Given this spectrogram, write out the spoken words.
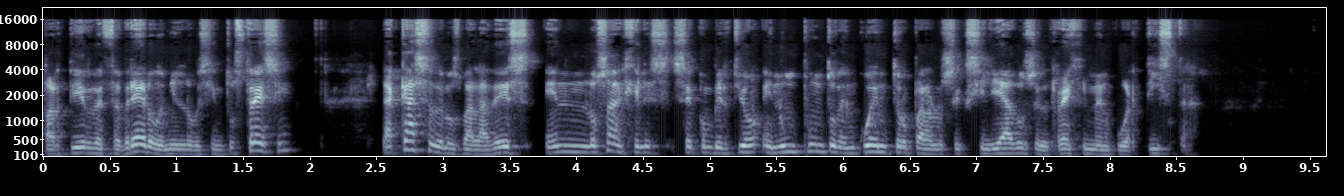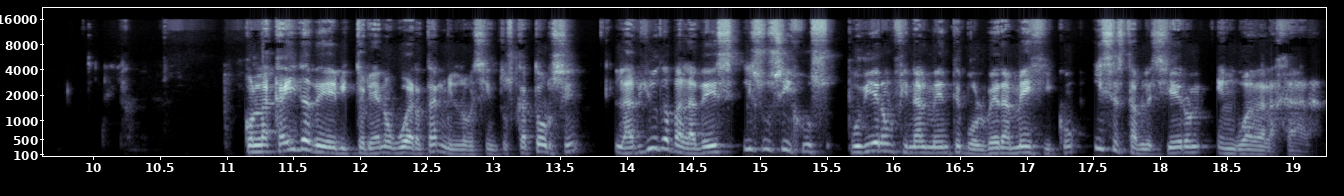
partir de febrero de 1913, la Casa de los Valadez en Los Ángeles se convirtió en un punto de encuentro para los exiliados del régimen huertista. Con la caída de Victoriano Huerta en 1914, la viuda Valadez y sus hijos pudieron finalmente volver a México y se establecieron en Guadalajara.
